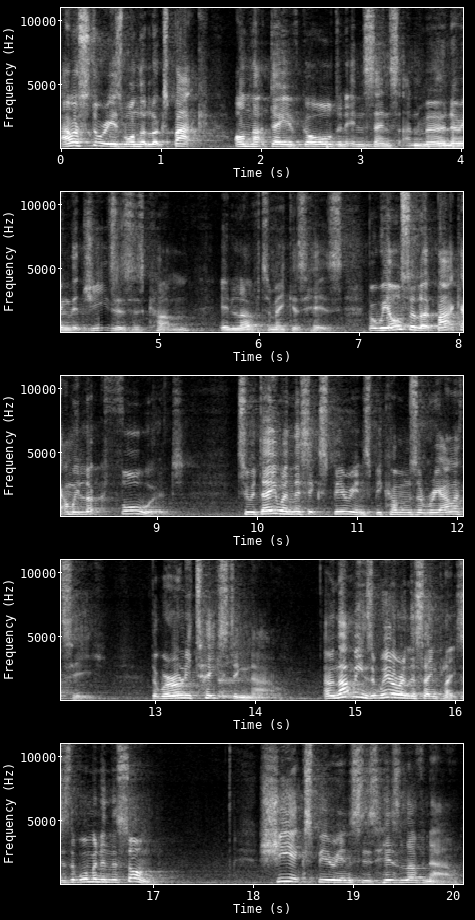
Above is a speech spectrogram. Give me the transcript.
Our story is one that looks back on that day of gold and incense and myrrh, knowing that Jesus has come in love to make us his. But we also look back and we look forward to a day when this experience becomes a reality that we're only tasting now. And that means that we are in the same place as the woman in the song. She experiences his love now,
